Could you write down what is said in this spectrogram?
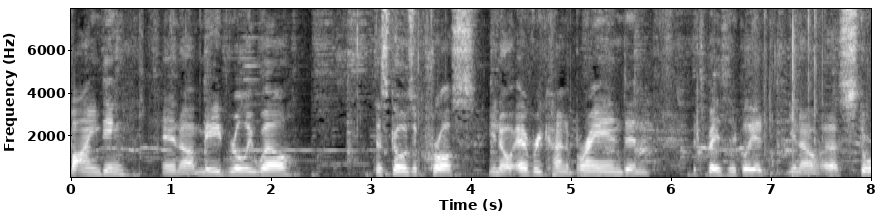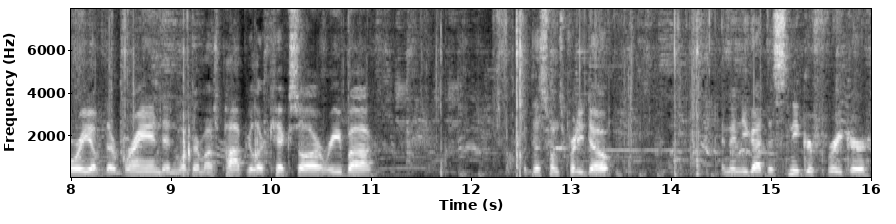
binding and uh, made really well. This goes across, you know, every kind of brand and it's basically a you know a story of their brand and what their most popular kicks are, Reebok. But this one's pretty dope. And then you got the Sneaker Freaker,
